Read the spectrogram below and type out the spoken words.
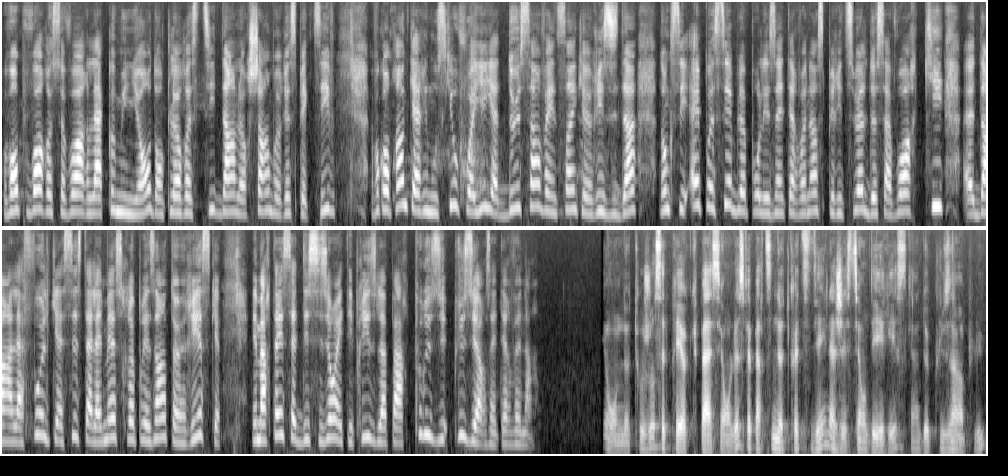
vont pouvoir recevoir la communion, donc leur hostie, dans leurs chambres respectives. Il faut comprendre qu'à Rimouski, au foyer, il y a 225 résidents. Donc, c'est impossible pour les intervenants spirituels de savoir qui, euh, dans la foule qui assiste à la messe, représente un risque. Et Martin, cette décision a été prise par plusieurs intervenants. On a toujours cette préoccupation-là. Ça fait partie de notre quotidien, la gestion des risques, hein, de plus en plus.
